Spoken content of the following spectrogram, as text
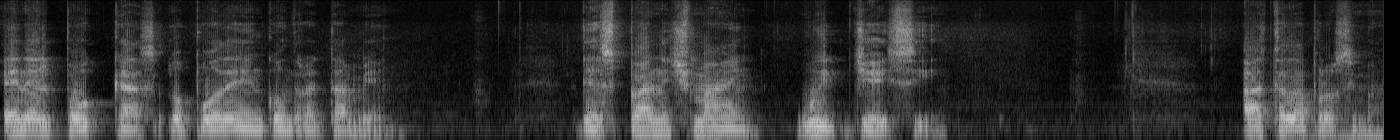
en el podcast lo pueden encontrar también. The Spanish Mind with JC. Hasta la próxima.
